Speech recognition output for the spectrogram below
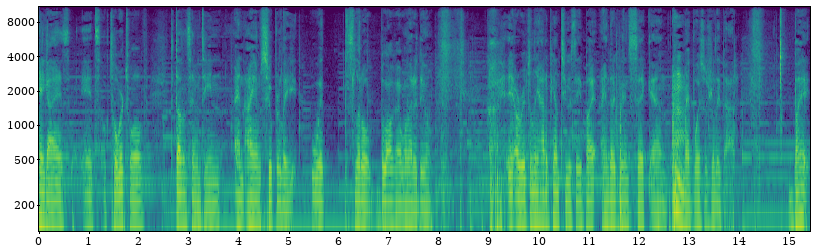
Hey guys, it's October 12th, 2017, and I am super late with this little blog I wanted to do. It originally had to be on Tuesday, but I ended up getting sick and my voice was really bad. But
